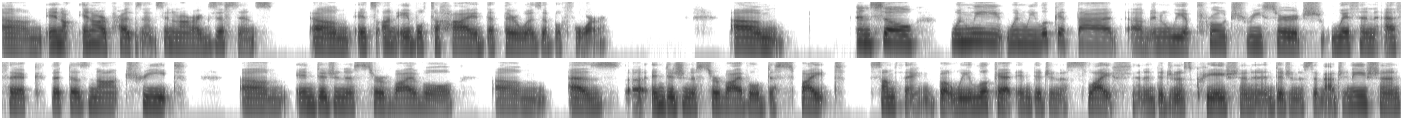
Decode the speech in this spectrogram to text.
um, in, in our presence and in our existence. Um, it's unable to hide that there was a before um, and so when we when we look at that um, and when we approach research with an ethic that does not treat um, indigenous survival um, as uh, indigenous survival despite something, but we look at indigenous life and indigenous creation and indigenous imagination,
